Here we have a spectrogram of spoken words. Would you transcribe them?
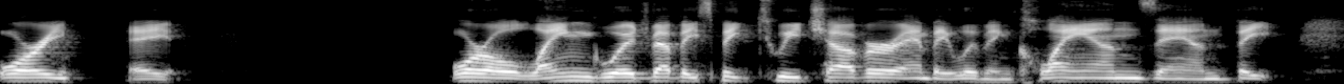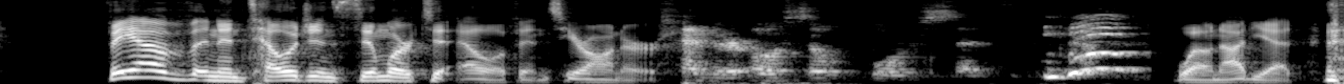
ori a oral language that they speak to each other, and they live in clans, and they they have an intelligence similar to elephants here on Earth. and they're also so force sensitive. Well, not yet. I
